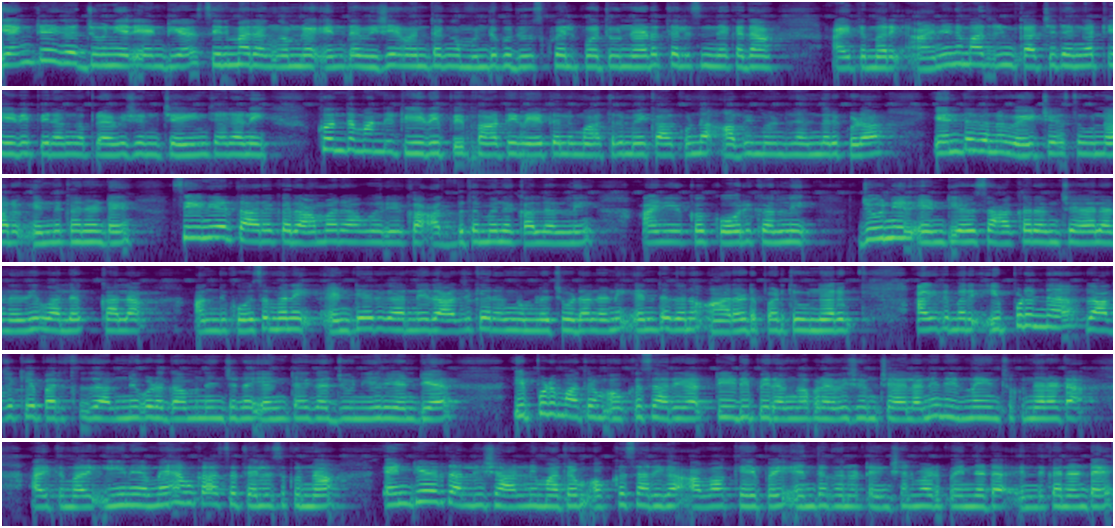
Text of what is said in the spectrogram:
young tiger junior NTR cinema రంగంలో ఎంత విజయవంతంగా ముందుకు దూసుకువెళ్ళిపోతున్నాడో తెలిసిందే కదా. అయితే మరి ఆయనను మాత్రం ఖచ్చితంగా టీడీపీ రంగ ప్రవేశం చేయించాలని కొంతమంది టీడీపీ పార్టీ నేతలు మాత్రమే కాకుండా అభిమానులందరూ కూడా ఎంతగానో వెయిట్ చేస్తూ ఉన్నారు. ఎందుకనంటే సీనియర్ తారక రామారావు గారి యొక్క అద్భుతమైన కళల్ని ఆయన యొక్క కోరికల్ని జూనియర్ ఎన్టీఆర్ సాకారం చేయాలనేది వాళ్ళ కళ. అందుకోసమని ఎన్టీఆర్ గారిని రాజకీయ రంగంలో చూడాలని ఎంతగానో ఆరాటపడుతూ ఉన్నారు. అయితే మరి ఇప్పుడున్న రాజకీయ పరిస్థితులన్నీ కూడా గమనించిన యంగ్ టైగర్ జూనియర్ ఎన్టీఆర్ ఇప్పుడు మాత్రం ఒక్కసారిగా టీడీపీ రంగ ప్రవేశం చేయాలని నిర్ణయించుకున్నారట. అయితే మరి ఈ నిర్ణయం కాస్త తెలుసుకున్న ఎన్టీఆర్ తల్లి శాలిని మాత్రం ఒక్కసారిగా అవాకేపై ఎంతగానో టెన్షన్ పడిపోయిందట. ఎందుకనంటే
